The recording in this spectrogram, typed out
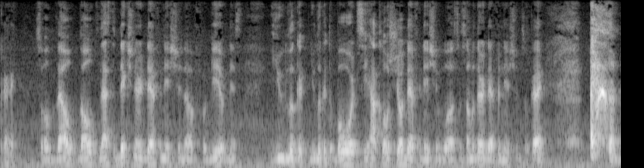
Okay, so though, though that's the dictionary definition of forgiveness. You look at you look at the board, see how close your definition was to some of their definitions. Okay.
